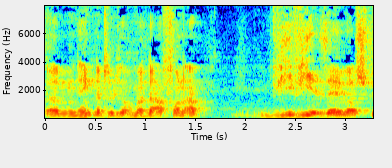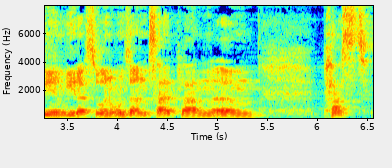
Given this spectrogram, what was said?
Ähm, hängt natürlich auch mal davon ab, wie wir selber spielen, wie das so in unseren Zeitplan ähm, passt.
